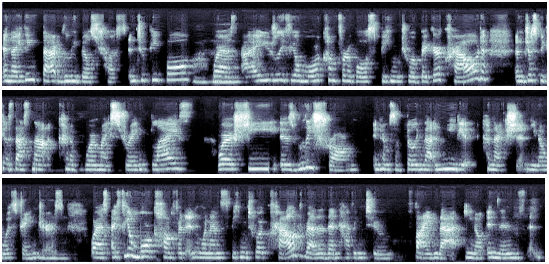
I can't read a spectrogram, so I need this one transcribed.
And I think that really builds trust into people. Mm-hmm. Whereas I usually feel more comfortable speaking to a bigger crowd, and just because that's not kind of where my strength lies, where she is really strong in terms of building that immediate connection, you know, with strangers. Mm. Whereas I feel more confident when I'm speaking to a crowd rather than having to find that, you know, in the instance.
